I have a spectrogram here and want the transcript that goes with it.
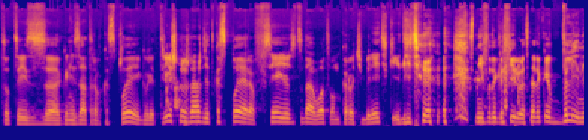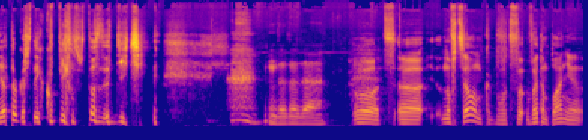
кто-то из организаторов косплея и говорит, Тришна жаждет косплееров, все идете туда, вот вам, короче, билетики, идите с ней фотографироваться. Я такой, блин, я только что их купил, что за дичь? Да-да-да. Вот. э, Но в целом, как бы вот в, этом плане,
